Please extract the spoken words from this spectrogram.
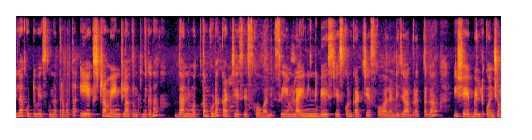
ఇలా కుట్టు వేసుకున్న తర్వాత ఈ ఎక్స్ట్రా మెయిన్ క్లాత్ ఉంటుంది కదా దాన్ని మొత్తం కూడా కట్ చేసేసుకోవాలి. సేమ్ లైనింగ్ని బేస్ చేసుకొని కట్ చేసుకోవాలండి జాగ్రత్తగా. ఈ షేప్ బెల్ట్ కొంచెం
